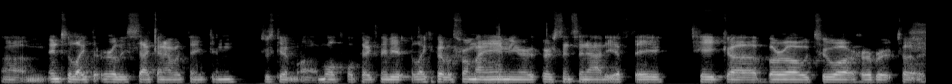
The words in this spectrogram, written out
um, into like the early second, I would think, and just get uh, multiple picks. Maybe like if it was from Miami or, or Cincinnati, if they take uh, Burrow, Tua, or Herbert to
